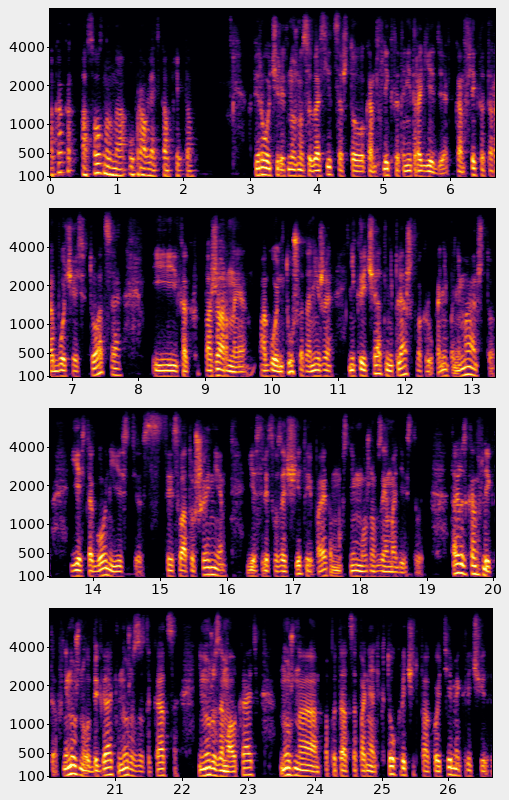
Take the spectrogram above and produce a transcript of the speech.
А как осознанно управлять конфликтом? В первую очередь нужно согласиться, что конфликт это не трагедия. Конфликт это рабочая ситуация, и как пожарные огонь тушат, они же не кричат, не пляшут вокруг, они понимают, что есть огонь, есть средства тушения, есть средства защиты, и поэтому с ним можно взаимодействовать. Также с конфликтов. Не нужно убегать, не нужно затыкаться, не нужно замолкать, нужно попытаться понять, кто кричит, по какой теме кричит,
